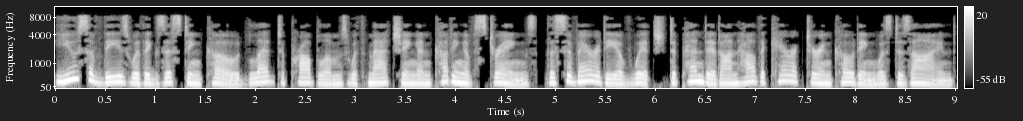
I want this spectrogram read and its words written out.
Use of these with existing code led to problems with matching and cutting of strings, the severity of which depended on how the character encoding was designed.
